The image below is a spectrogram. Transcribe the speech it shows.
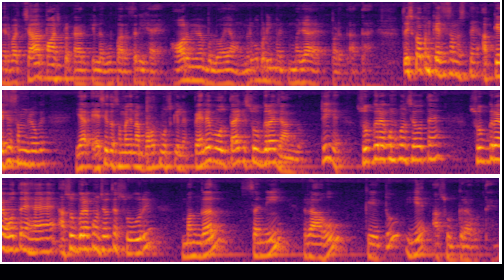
मेरे पास चार पाँच प्रकार की लघु पारसरी है और भी मैं बुलवाया हूँ। मेरे को बड़ी मज़ा है, पढ़, आता है। तो इसको अपन कैसे समझते हैं? आप कैसे समझोगे? यार, ऐसे तो समझना बहुत मुश्किल है। पहले बोलता है कि शुभ ग्रह जान लो, ठीक है? शुभ ग्रह कौन कौन से होते हैं? शुभ ग्रह होते हैं अशुभ ग्रह कौन से होते हैं? सूर्य, मंगल, शनि, राहु, केतु, ये अशुभ ग्रह होते हैं,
